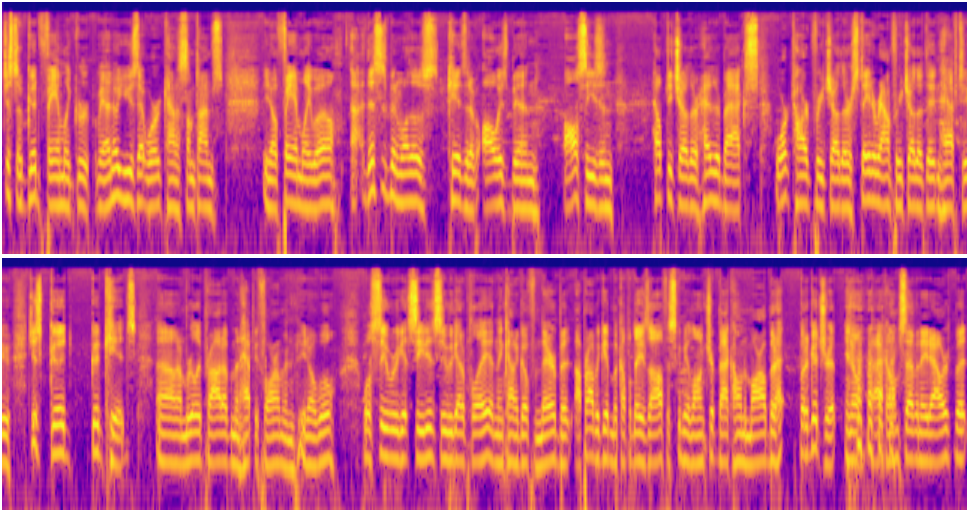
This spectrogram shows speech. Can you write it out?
just a good family group. I mean, I know you use that word kind of sometimes, you know, family. Well, uh, this has been one of those kids that have always been all season helped each other, had their backs, worked hard for each other, stayed around for each other if they didn't have to. Just good, good kids. Uh, I'm really proud of them and happy for them. And you know, we'll we'll see where we get seated, see we got to play, and then kind of go from there. But I'll probably give them a couple days off. It's gonna be a long trip back home tomorrow, but but a good trip. You know, back home seven eight hours. But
